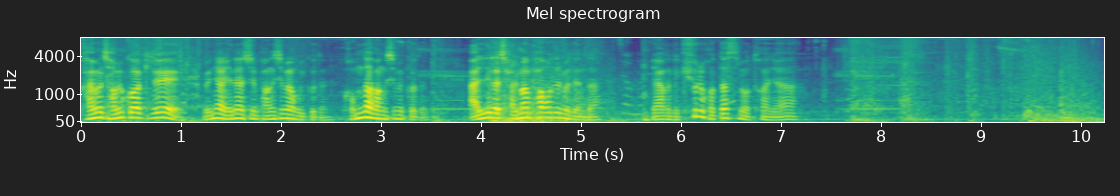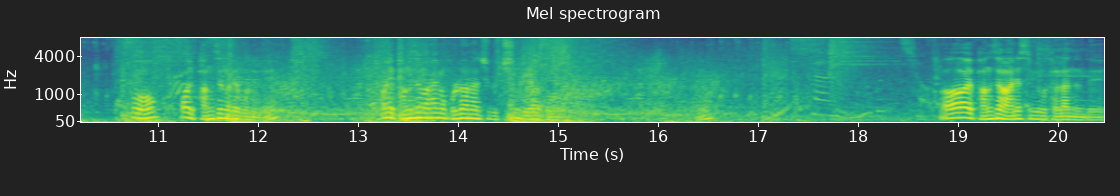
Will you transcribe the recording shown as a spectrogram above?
가면 잡을 것 같기도 해. 왜냐 얘네 지금 방심하고 있거든. 겁나 방심했거든. 알리가 잘만 파고들면 된다. 야 근데 큐를 걷다 쓰면 어떡하냐? 어? 아니 방생을 해버리네. 아니 방생을 하면 곤란하지 그 친구야. 너. 아이 방생 안 했으면 이거 달랐는데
